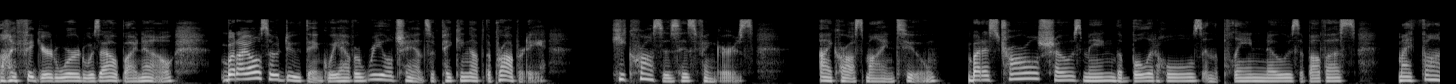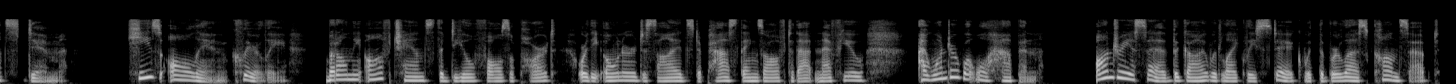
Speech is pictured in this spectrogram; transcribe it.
I figured word was out by now, but I also do think we have a real chance of picking up the property. He crosses his fingers. I cross mine too. But as Charles shows Ming the bullet holes in the plain nose above us, my thoughts dim. He's all in, clearly, but on the off chance the deal falls apart or the owner decides to pass things off to that nephew, I wonder what will happen. Andrea said the guy would likely stick with the burlesque concept,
